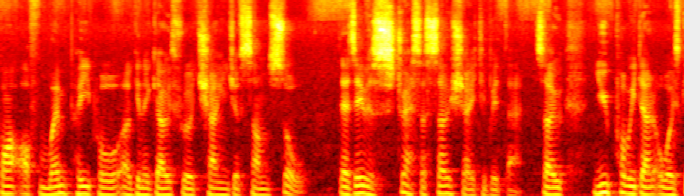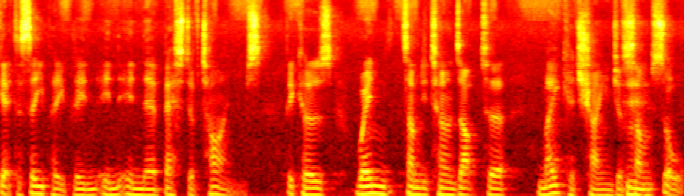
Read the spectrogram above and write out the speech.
quite often when people are going to go through a change of some sort, there's even stress associated with that. So you probably don't always get to see people in, in, in their best of times because when somebody turns up to make a change of some hmm. sort,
